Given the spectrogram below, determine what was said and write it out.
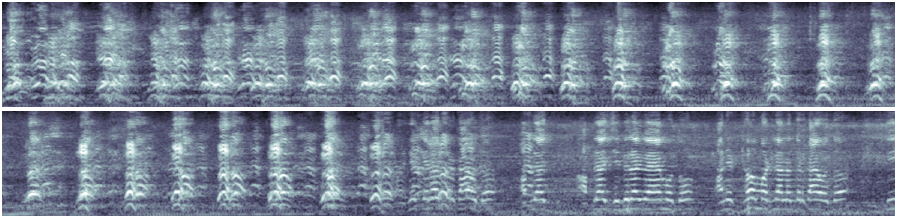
Look! हे केल्यानंतर काय होतं? आपल्या आपल्या जिभेला व्यायाम होतो आणि ठ म्हटल्यानंतर काय होतं? की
